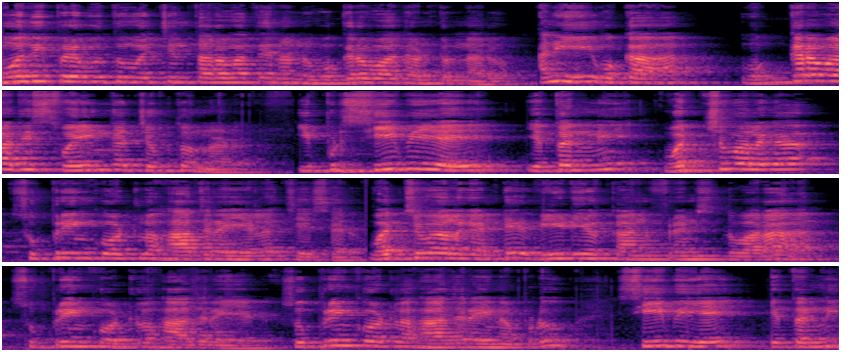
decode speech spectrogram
మోదీ ప్రభుత్వం వచ్చిన తర్వాతే నన్ను ఉగ్రవాది అంటున్నారు అని ఒక ఉగ్రవాది స్వయంగా చెబుతున్నాడు. ఇప్పుడు సిబిఐ ఇతన్ని వర్చువల్గా సుప్రీంకోర్టులో హాజరయ్యేలా చేశారు. వర్చువల్ అంటే వీడియో కాన్ఫరెన్స్ ద్వారా సుప్రీంకోర్టులో హాజరయ్యాడు. సుప్రీంకోర్టులో హాజరైనప్పుడు సిబిఐ ఇతన్ని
